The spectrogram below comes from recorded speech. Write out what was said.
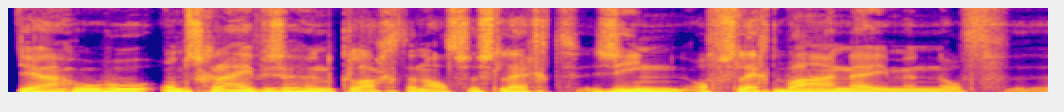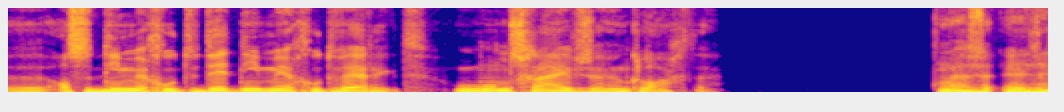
ja, hoe, hoe omschrijven ze hun klachten als ze slecht zien of slecht waarnemen? Of uh, als het niet meer goed, dit niet meer goed werkt? Hoe omschrijven ze hun klachten? Dat is een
